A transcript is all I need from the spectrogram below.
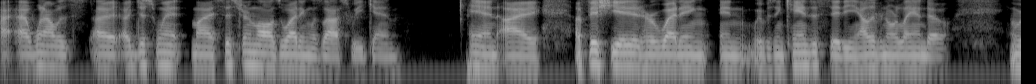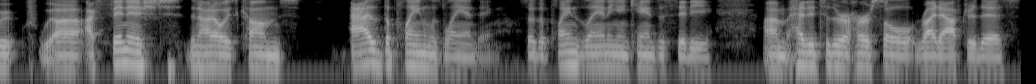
I, I, when I was, I, I just went. My sister in law's wedding was last weekend, and I officiated her wedding, and it was in Kansas City. I live in Orlando, and we, uh, I finished. The night always comes as the plane was landing. So the plane's landing in Kansas City. I'm headed to the rehearsal right after this.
